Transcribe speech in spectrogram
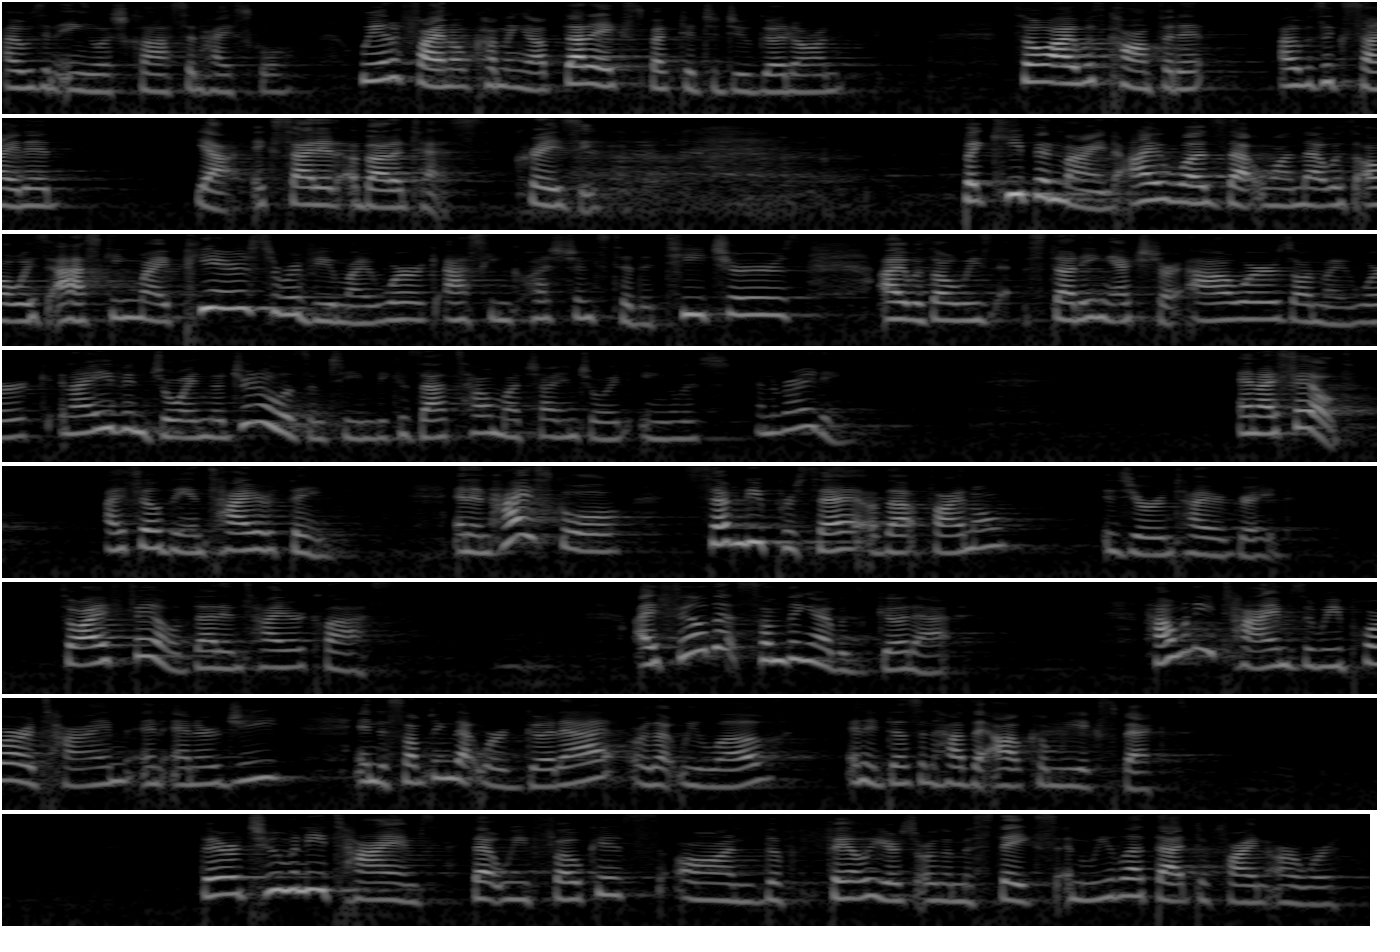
I was in English class in high school. We had a final coming up that I expected to do good on. So, I was confident, I was excited. Yeah, excited about a test. Crazy. But keep in mind, I was that one that was always asking my peers to review my work, asking questions to the teachers. I was always studying extra hours on my work, and I even joined the journalism team because that's how much I enjoyed English and writing. And I failed. I failed the entire thing. And in high school, 70% of that final is your entire grade. So I failed that entire class. I failed at something I was good at. How many times do we pour our time and energy into something that we're good at or that we love and it doesn't have the outcome we expect? There are too many times that we focus on the failures or the mistakes and we let that define our worth.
